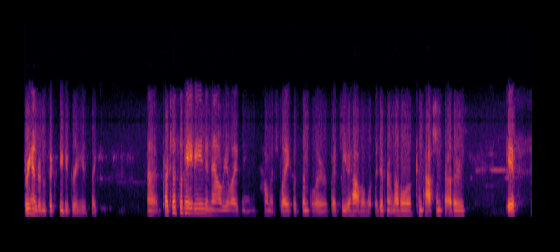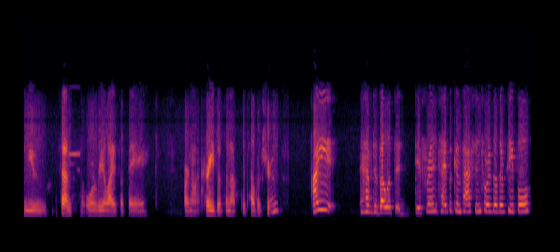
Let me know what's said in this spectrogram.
360 degrees, like uh, participating and now realizing how much life is simpler. But do you have a, a different level of compassion for others if you sense or realize that they are not courageous enough to tell the truth? I have developed a different type of compassion towards other people.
